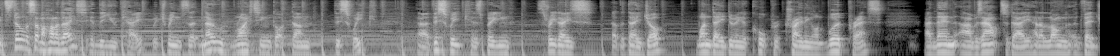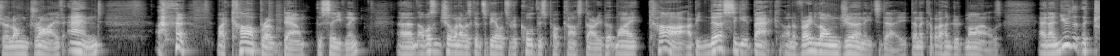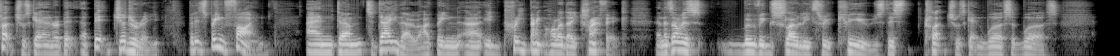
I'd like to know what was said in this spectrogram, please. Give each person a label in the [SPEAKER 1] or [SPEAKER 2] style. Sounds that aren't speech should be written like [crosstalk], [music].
[SPEAKER 1] It's still the summer holidays in the UK, which means that no writing got done this week. Uh, this week has been three days at the day job, one day doing a corporate training on WordPress, and then I was out today, had a long adventure, a long drive, and [laughs] my car broke down this evening. Um, I wasn't sure when I was going to be able to record this podcast diary, but my car, I've been nursing it back on a very long journey today, done a couple of hundred miles, and I knew that the clutch was getting a bit a bit juddery, but it's been fine. And um, today, though, I've been uh, in pre-bank holiday traffic, and as I was moving slowly through queues, this clutch was getting worse and worse.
